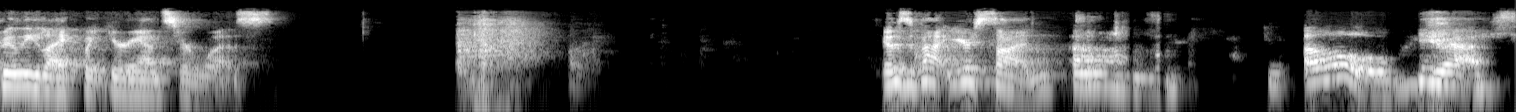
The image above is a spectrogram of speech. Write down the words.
really like what your answer was. It was about your son. Um, oh, yes.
